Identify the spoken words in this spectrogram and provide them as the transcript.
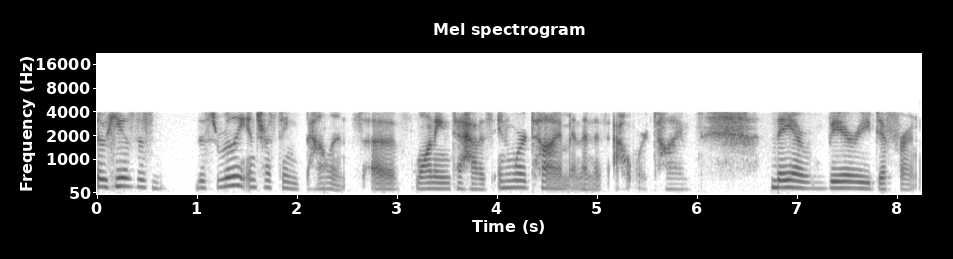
So he has this this really interesting balance of wanting to have his inward time and then his outward time. They are very different,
